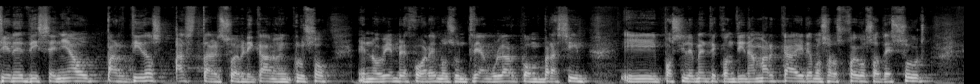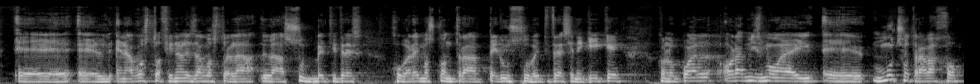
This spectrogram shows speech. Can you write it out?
tiene diseñado partidos hasta el sudamericano. Incluso en noviembre jugaremos un triangular con Brasil y posiblemente con Dinamarca. Iremos a los Juegos de Sur Eh, en agosto, finales de agosto, la, la sub-23 jugaremos contra Perú sub-23 en Iquique, con lo cual ahora mismo hay eh, mucho trabajo,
